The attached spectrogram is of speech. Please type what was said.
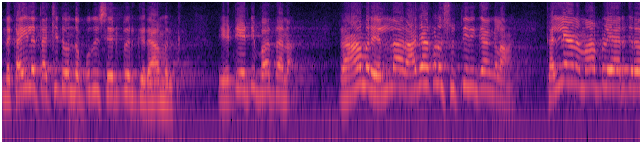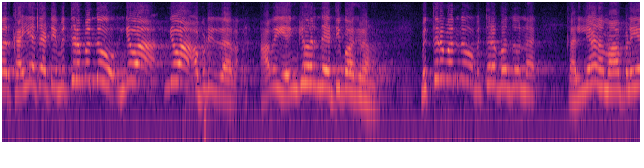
இந்த கையில் தச்சிட்டு வந்த புது செருப்பு இருக்குது ராமருக்கு. எட்டி எட்டி பார்த்தானா. ராமர் எல்லா ராஜாக்களும் சுற்றி நிற்காங்களாம் கல்யாண மாப்பிள்ளையா இருக்கிறவர் கையை தட்டி மித்திரபந்து இங்க வா இங்க வா அப்படின்றாராம். அவன் எங்கேயோ இருந்து எட்டி பார்க்கறான். மித்திரபந்து மித்திரபந்துன்னு கல்யாண மாப்பிள்ளையே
